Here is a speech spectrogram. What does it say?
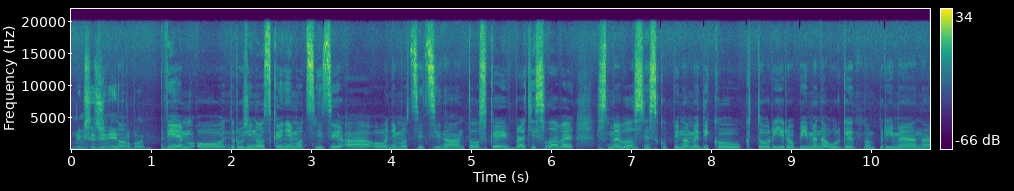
Myslím si, že nie je No. problém. Viem o Ružinovskej nemocnici a o nemocnici na Antolskej v Bratislave. Sme vlastne skupina medikov, ktorí robíme na urgentnom príjme a na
